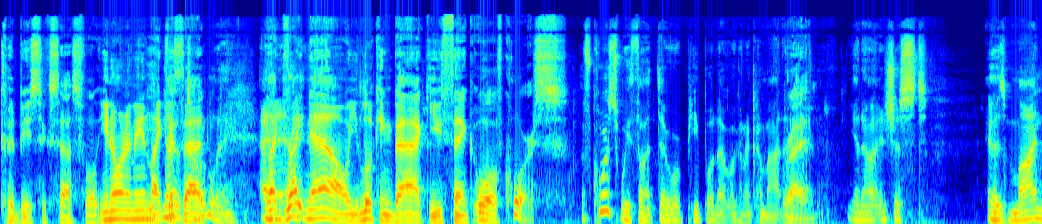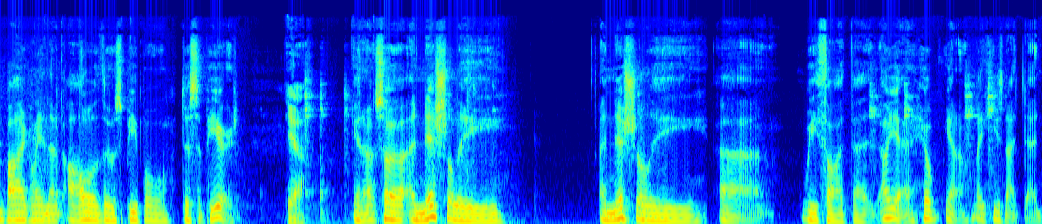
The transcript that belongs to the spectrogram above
could be successful? You know what I mean? Like, No, is that totally. like And right I- now, you looking back, you think, oh, of course. Of course, we thought there were people that were going to come out of Right. that. You know, it's just it was mind boggling that all of those people disappeared. Yeah. You know, so initially, initially, uh, we thought that oh yeah, he'll you know like he's not dead.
